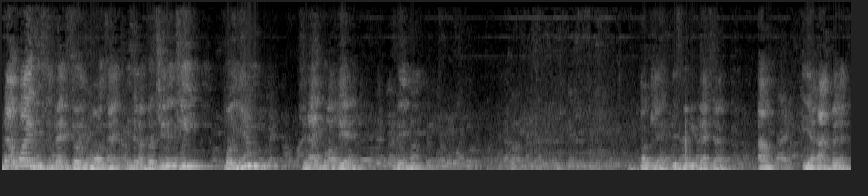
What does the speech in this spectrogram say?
Now, why is this event so important? It's an opportunity for you should I go up there? Maybe. Okay, this will be better. Um, yeah, that's better.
